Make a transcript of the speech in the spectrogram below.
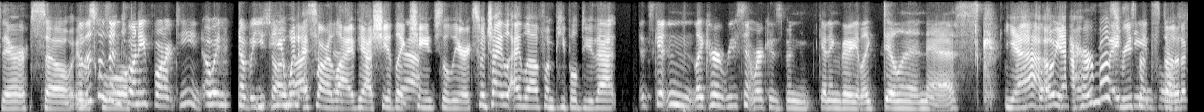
there. So it well, was this cool. was in 2014. Oh wait, no, but you saw yeah, when I saw her live. Yeah, she had like yeah. changed the lyrics, which I I love when people do that it's getting like her recent work has been getting very like Dylan esque. Yeah. oh yeah. Her most recent stuff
